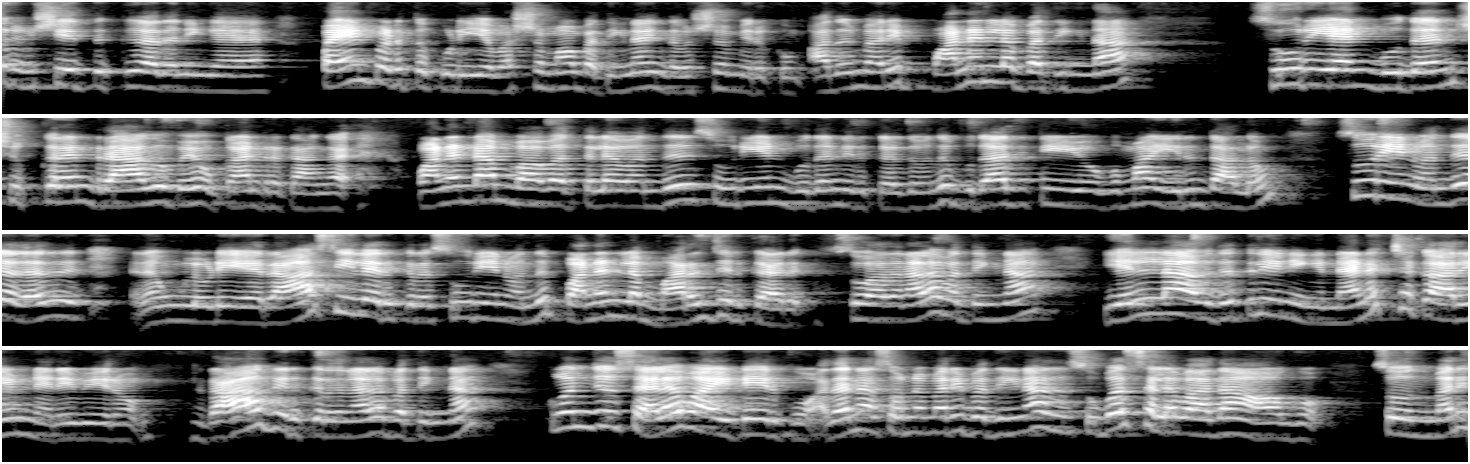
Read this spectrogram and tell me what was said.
ஒரு விஷயத்துக்கு அதை நீங்கள் பயன்படுத்தக்கூடிய வருஷமாக பார்த்தீங்கன்னா இந்த வருஷம் இருக்கும். அதே மாதிரி பன்னெண்டில் பார்த்தீங்கன்னா சூரியன் புதன் சுக்கரன் ராகு போய் உட்காந்துருக்காங்க பன்னெண்டாம் பாவத்தில் வந்து சூரியன் புதன் இருக்கிறது வந்து புதாதித்ய யோகமாக இருந்தாலும் சூரியன் வந்து அதாவது உங்களுடைய ராசியில் இருக்கிற சூரியன் வந்து பன்னெண்டில் மறைஞ்சிருக்காரு. ஸோ அதனால் பார்த்தீங்கன்னா எல்லா விதத்துலையும் நீங்கள் நினச்ச காரியம் நிறைவேறும். ராகு இருக்கிறதுனால பார்த்தீங்கன்னா கொஞ்சம் செலவாயிட்டே இருக்கும். அதான் நான் சொன்ன மாதிரி பார்த்தீங்கன்னா அது சுப செலவாக தான் ஆகும். ஸோ இந்த மாதிரி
